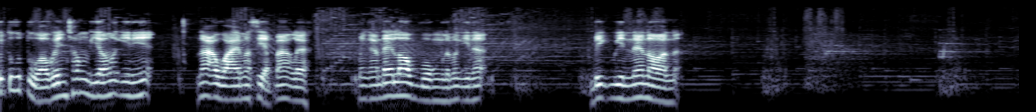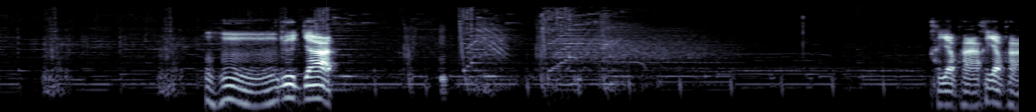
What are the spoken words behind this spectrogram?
ยตู้ตั๋วเว้นช่องเดียวเมื่อกี้นี้น่าเอาวายมาเสียบมากเลยไม่งั้นได้รอบวงเลยเมื่อกี้นะบิ๊กวินแน่นอนอะอื้อหือยืดยาดขยับหาขยับหา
